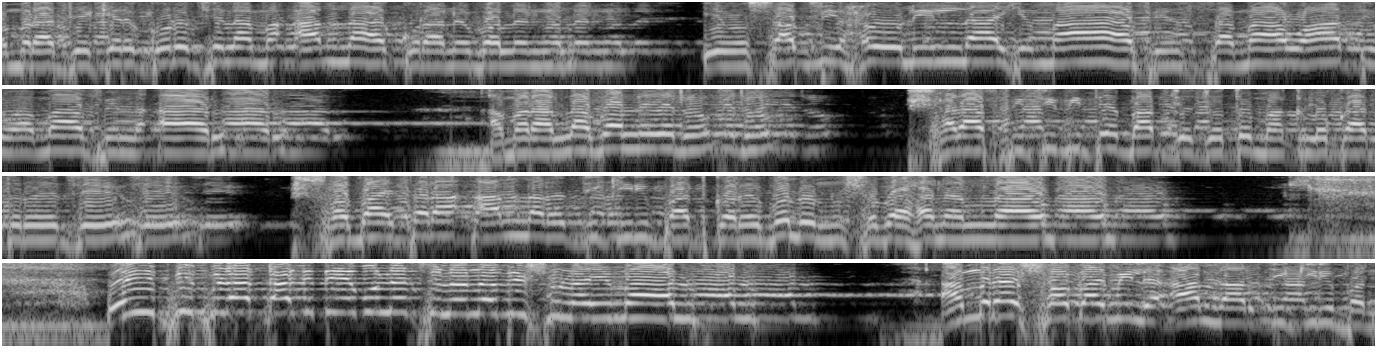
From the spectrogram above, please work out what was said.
আমরা জেকের করেছিলাম, আল্লাহ কোরআনে বলেন ইউসাব্বিহু লিল্লাহি মা ফিস সামাওয়াতি ওয়া মা ফিল আরদ। আমার আল্লাহ বলেন, সারা পৃথিবীতে বাপজ যত মাকলুকাত রয়েছে, সবাই তারা আল্লাহর জিকির পাঠ করে। বলুন, সুবহানাল্লাহ। ওই পিঁপড়া ডাক দিয়ে বলেছিল নবী সুলাইমান, আমরা সবাই মিলে আল্লাহর জিকির পান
